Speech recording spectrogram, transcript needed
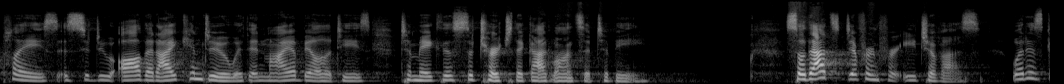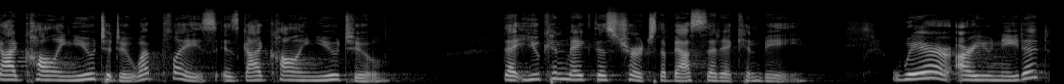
place is to do all that I can do within my abilities to make this the church that God wants it to be. So that's different for each of us. What is God calling you to do? What place is God calling you to that you can make this church the best that it can be? Where are you needed?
